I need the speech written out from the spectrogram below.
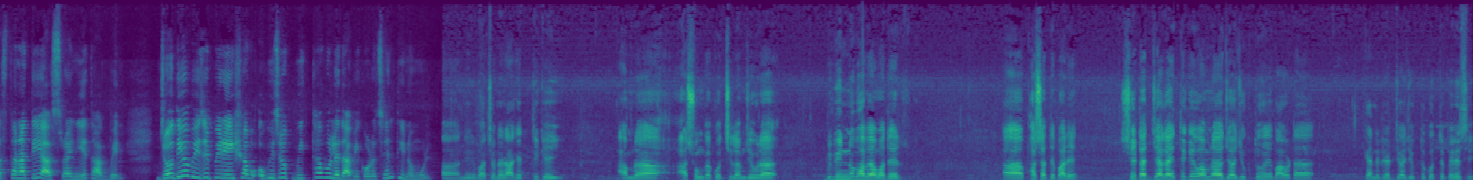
আস্থানাতেই আশ্রয় নিয়ে থাকবেন। যদিও বিজেপির এইসব অভিযোগ মিথ্যা বলে দাবি করেছেন তৃণমূল। নির্বাচনের আগের থেকেই আমরা আশঙ্কা করছিলাম যে ওরা বিভিন্নভাবে আমাদের ফাঁসাতে পারে। সেটার জায়গায় থেকেও আমরা জয়যুক্ত হয়ে বারোটা ক্যান্ডিডেট জয়যুক্ত করতে পেরেছি।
